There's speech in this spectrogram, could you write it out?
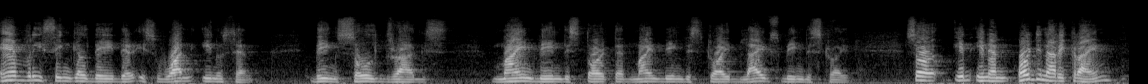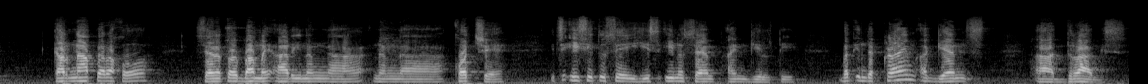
every single day there is one innocent being sold drugs, mind being distorted, mind being destroyed, lives being destroyed. So, in, in an ordinary crime, karnaper ako, senator ba may-ari ng, ah, ng ah, kotse, it's easy to say he's innocent, I'm guilty. But in the crime against uh, drugs,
